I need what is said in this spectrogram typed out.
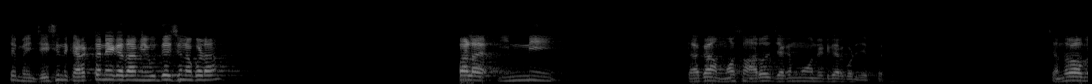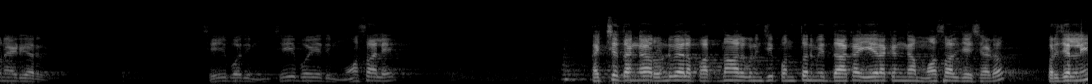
అంటే మేము చేసింది కరెక్ట్ అనే కదా మీ ఉద్దేశంలో కూడా? ఇవాళ ఇన్ని దగా మోసం ఆ రోజు జగన్మోహన్ రెడ్డి గారు కూడా చెప్పారు. చంద్రబాబు నాయుడు గారు చేయబోది చేయబోయేది మోసాలే. ఖచ్చితంగా రెండు వేల పద్నాలుగు నుంచి పంతొమ్మిది దాకా ఏ రకంగా మోసాలు చేశాడో ప్రజల్ని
